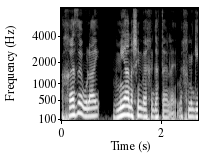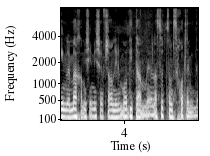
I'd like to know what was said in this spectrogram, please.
ואחרי זה אולי מי האנשים ואיך הגעת אליהם? איך מגיעים ל-150 איש שאפשר ללמוד איתם, אה, לעשות איתם שיחות למידה?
